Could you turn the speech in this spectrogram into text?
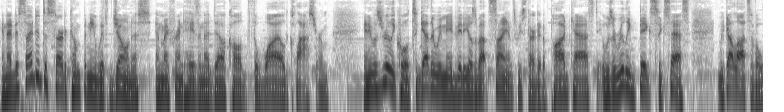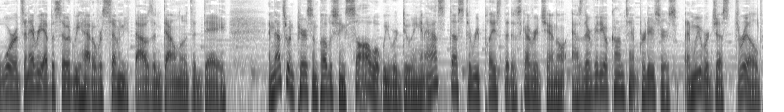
and I decided to start a company with Jonas and my friend Hazen Audel called The Wild Classroom. And it was really cool. Together we made videos about science. We started a podcast. It was a really big success. We got lots of awards, and every episode we had over 70,000 downloads a day. And that's when Pearson Publishing saw what we were doing and asked us to replace the Discovery Channel as their video content producers. And we were just thrilled.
